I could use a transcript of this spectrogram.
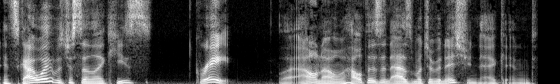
And Scott White was just saying like he's great. I don't know. Health isn't as much of an issue, Nick. And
